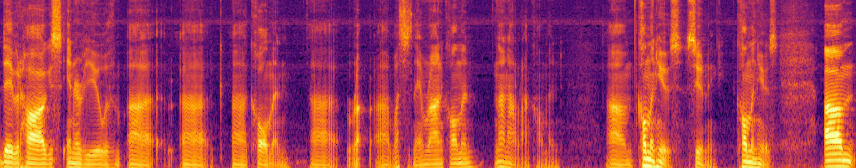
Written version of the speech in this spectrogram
David Hogg's interview with uh, uh, uh Coleman. Uh, uh, what's his name? Ron Coleman? No, not Ron Coleman. Um, Coleman Hughes. Excuse me. Coleman Hughes. Um,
